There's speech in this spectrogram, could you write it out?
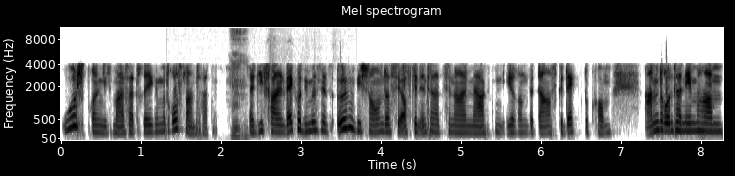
ursprünglich mal Verträge mit Russland hatten. Mhm. Weil die fallen weg und die müssen jetzt irgendwie schauen, dass sie auf den internationalen Märkten ihren Bedarf gedeckt bekommen. Andere Unternehmen haben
